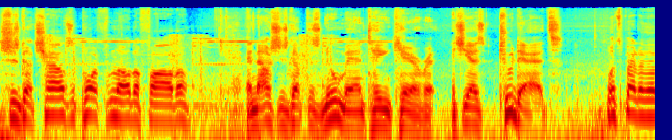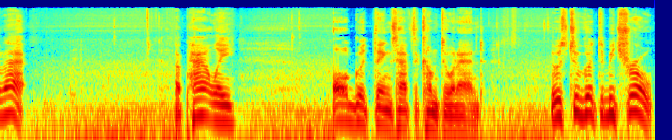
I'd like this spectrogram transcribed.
She's got child support from the other father, and now she's got this new man taking care of it. And she has two dads. What's better than that? Apparently, all good things have to come to an end. It was too good to be true.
